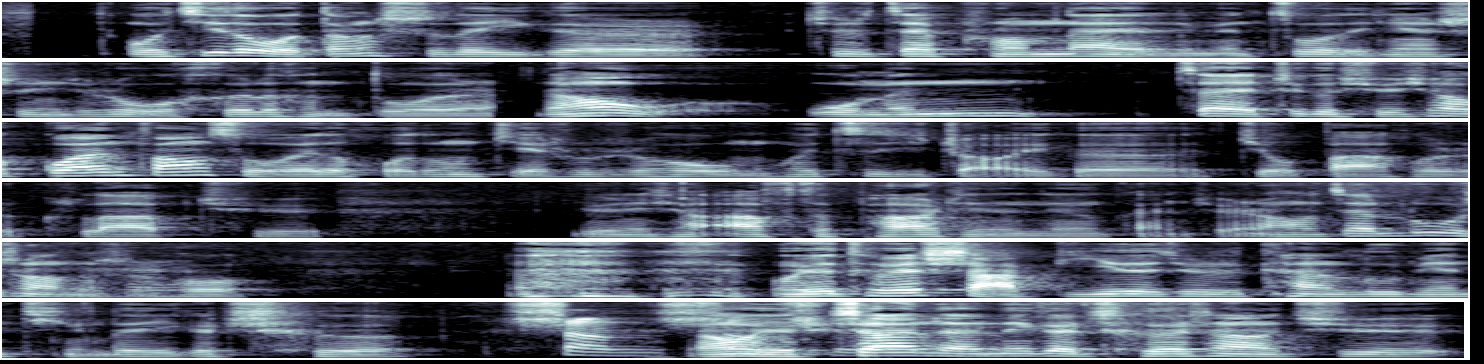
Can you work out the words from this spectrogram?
我记得我当时的一个就是在 prom night 里面做的一件事情，就是我喝了很多，然后我我们在这个学校官方所谓的活动结束之后，我们会自己找一个酒吧或者 club 去，有点像 after party 的那种感觉。然后在路上的时候，我就特别傻逼的，就是看路边停的一个车，上，然后我就站在那个车上去，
